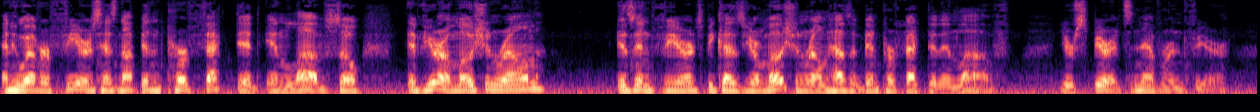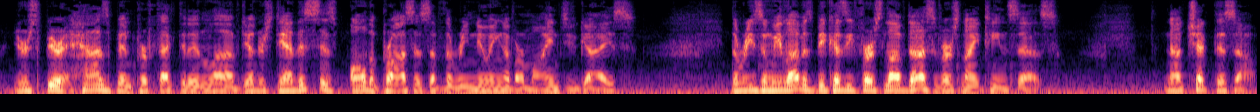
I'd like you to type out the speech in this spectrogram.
And whoever fears has not been perfected in love. So if your emotion realm is in fear, it's because your emotion realm hasn't been perfected in love. Your spirit's never in fear. Your spirit has been perfected in love. Do you understand? This is all the process of the renewing of our minds, you guys. The reason we love is because he first loved us, verse 19 says. Now check this out.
